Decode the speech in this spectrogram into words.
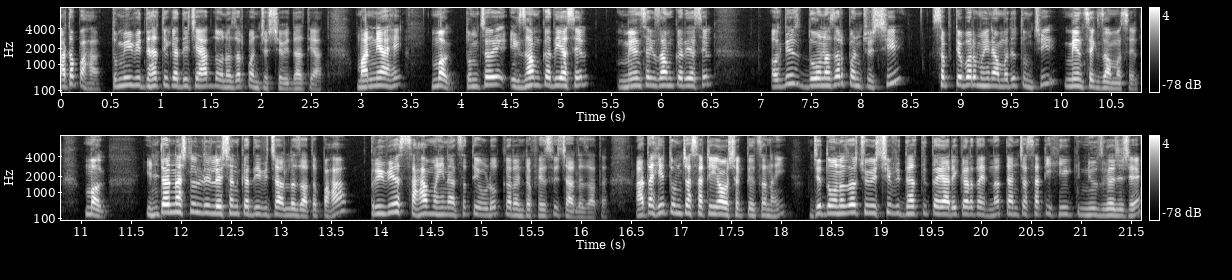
आता पहा तुम्ही विद्यार्थी कधीचे आहात? दोन हजार पंचवीसचे विद्यार्थी आहात. मान्य आहे. मग तुमचं एक्झाम कधी असेल? मेन्स एक्झाम कधी असेल? अगदीच दोन हजार पंचवीसची सप्टेंबर महिन्यामध्ये तुमची मेन्स एक्झाम असेल. मग इंटरनॅशनल रिलेशन कधी विचारलं जातं पहा? प्रिव्हियस सहा महिन्याचं तेवढं करंट अफेअर्स विचारलं जातं. आता हे तुमच्यासाठी आवश्यकतेचं नाही. जे दोन हजार चोवीसची विद्यार्थी तयारी करत आहेत ना त्यांच्यासाठी ही न्यूज गरजेची आहे.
